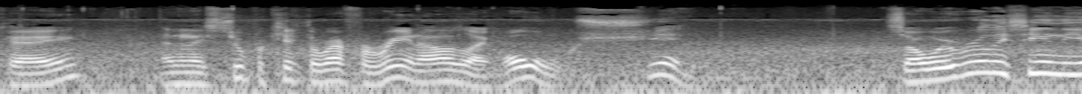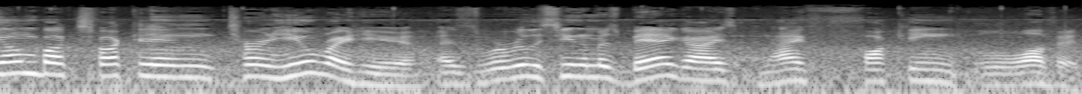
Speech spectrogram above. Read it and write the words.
okay," and then they super kicked the referee, and I was like, "Oh shit!" So we're really seeing the Young Bucks fucking turn heel right here, as we're really seeing them as bad guys, and I fucking love it.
